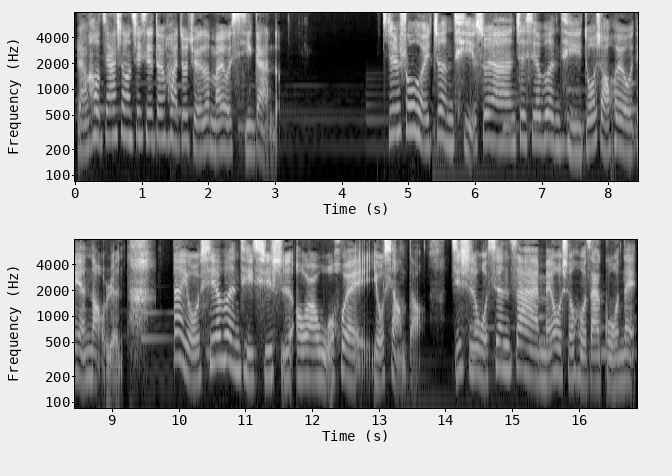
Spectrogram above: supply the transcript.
然后加上这些对话，就觉得蛮有喜感的。其实说回正题，虽然这些问题多少会有点恼人，但有些问题其实偶尔我会有想到。即使我现在没有生活在国内，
